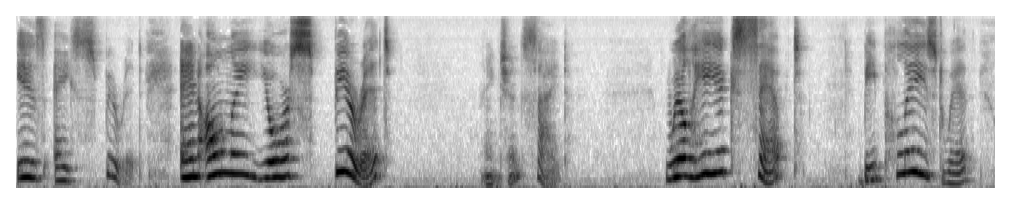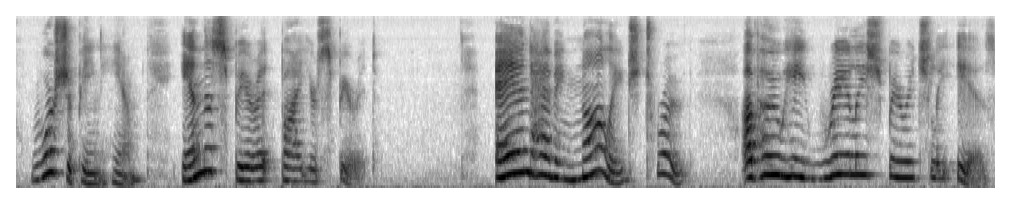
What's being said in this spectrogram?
is a spirit, and only your spirit, ancient sight, will he accept, be pleased with, worshiping him in the spirit by your spirit, and having knowledge, truth, of who he really spiritually is.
